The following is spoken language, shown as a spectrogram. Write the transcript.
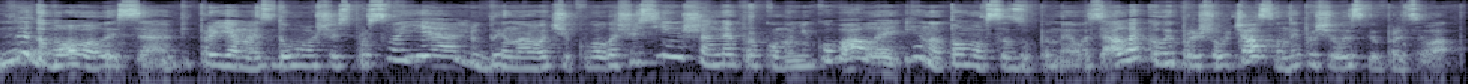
не домовилися. Підприємець думав щось про своє, людина очікувала щось інше, не прокомунікували, і на тому все зупинилося. Але коли прийшов час, вони почали співпрацювати.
